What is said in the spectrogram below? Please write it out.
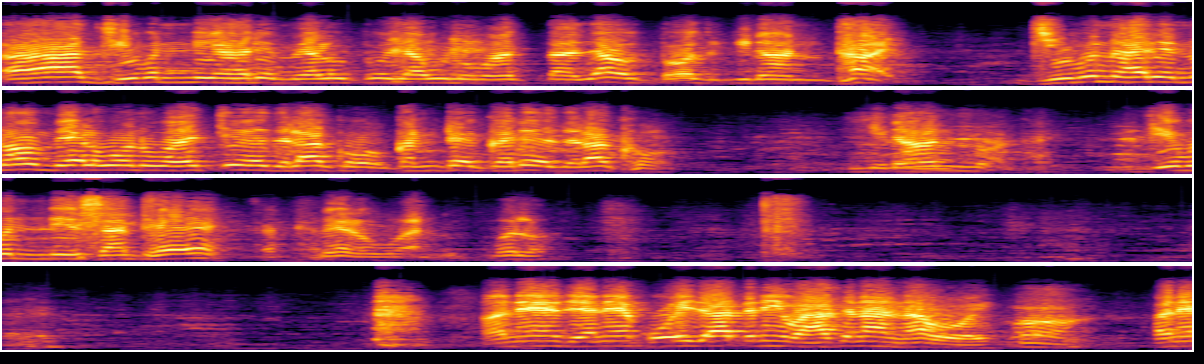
આ જીવનની હારે મેળવતું જવું વાંચતા જાઓ તો જ જ્ઞાન થાય. જીવન હારે ન મેળવવાનું વાંચે જ રાખો કંઠે કરે જ રાખો. જ્ઞાન ન થાય. જીવનની સાથે મેળવવાનું. બોલો. અને જેને કોઈ જાતની વાસના ન હોય અને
